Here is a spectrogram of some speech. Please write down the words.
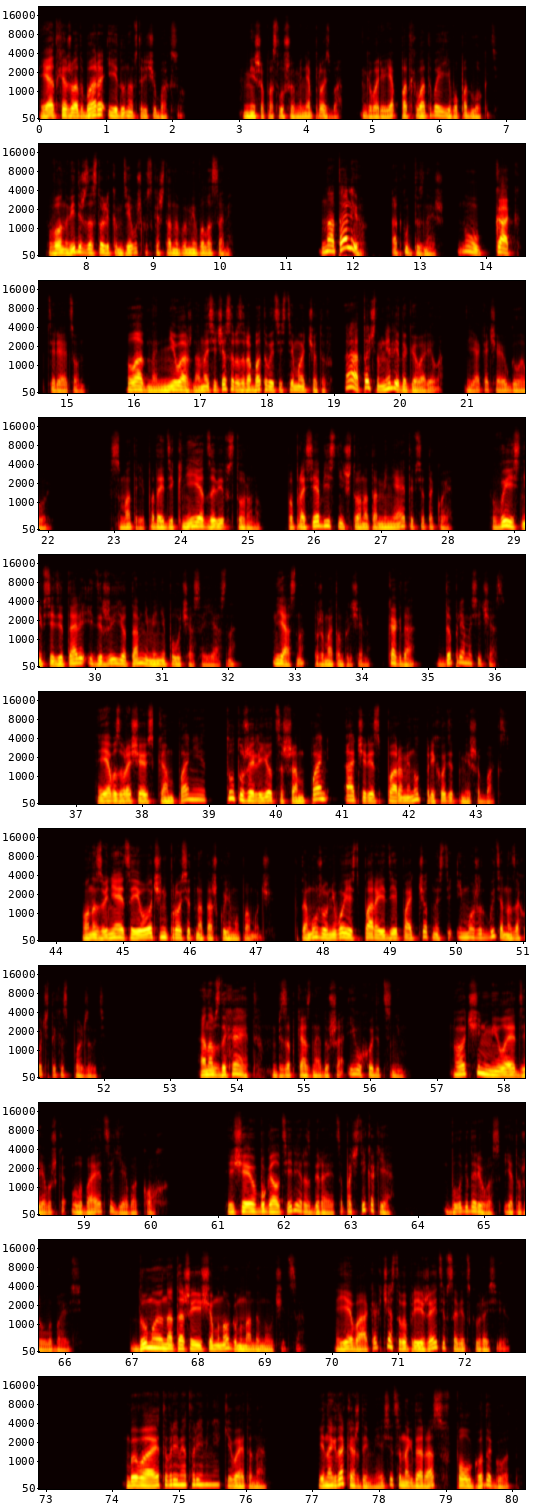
Я отхожу от бара и иду навстречу Баксу. «Миша, послушай, у меня просьба», — говорю я, подхватывая его под локоть. «Вон, видишь за столиком девушку с каштановыми волосами?» «Наталью? Откуда ты знаешь?» «Ну, как?» — теряется он. «Ладно, неважно, она сейчас разрабатывает систему отчетов. А, точно, мне Лида говорила». Я качаю головой. Смотри, подойди к ней и отзови в сторону. Попроси объяснить, что она там меняет и все такое. Выясни все детали и держи ее там не менее получаса, ясно? Ясно, пожимает он плечами. Когда? Да прямо сейчас. Я возвращаюсь к компании, тут уже льется шампань, а через пару минут приходит Миша Бакс. Он извиняется и очень просит Наташку ему помочь. К тому же у него есть пара идей по отчетности, и, может быть, она захочет их использовать. Она вздыхает, безотказная душа, и уходит с ним. Очень милая девушка, улыбается Ева Кох. Еще и в бухгалтерии разбирается, почти как я. Благодарю вас, я тоже улыбаюсь. Думаю, Наташе еще многому надо научиться. Ева, а как часто вы приезжаете в Советскую Россию? Бывает время от времени, кивает она. Иногда каждый месяц, иногда раз в полгода-год.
